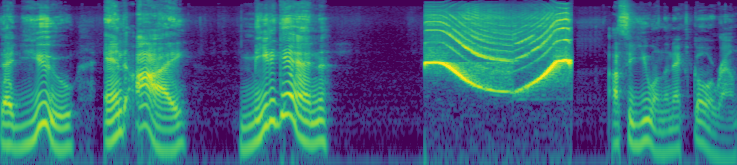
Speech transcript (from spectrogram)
that you and I meet again, I'll see you on the next go around.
